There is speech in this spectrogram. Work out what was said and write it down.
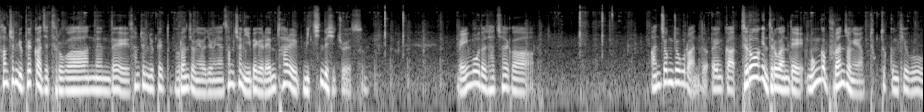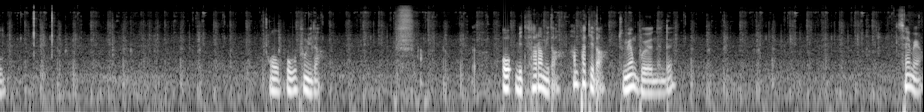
3600까지 들어갔는데 3600도 불안정해가지고 그냥 3200에 램타를 미친 듯이 쪼였어. 메인보드 자체가 안정적으로 안 들어. 그러니까 들어가긴 들어갔는데 뭔가 불안정해요. 툭툭 끊기고. 어 보급품이다. 어 밑에 사람이다. 한 파티다. 두 명 보였는데. 세 명.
